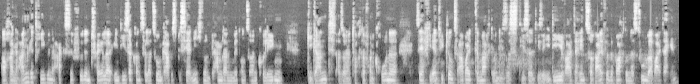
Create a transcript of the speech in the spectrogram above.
auch eine angetriebene Achse für den Trailer in dieser Konstellation gab es bisher nicht. Und wir haben dann mit unseren Kollegen Gigant, also eine Tochter von Krone, sehr viel Entwicklungsarbeit gemacht und dieses, diese, diese Idee weiterhin zur Reife gebracht und das tun wir weiterhin.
